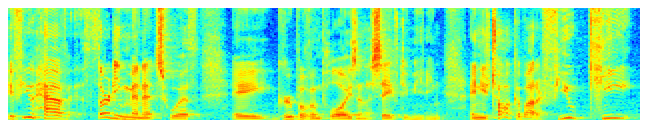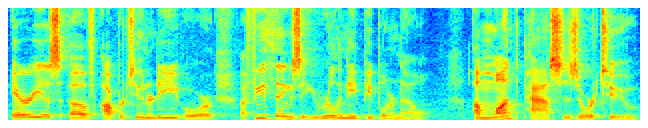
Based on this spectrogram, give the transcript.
If you have 30 minutes with a group of employees in a safety meeting and you talk about a few key areas of opportunity or a few things that you really need people to know, a month passes or two,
